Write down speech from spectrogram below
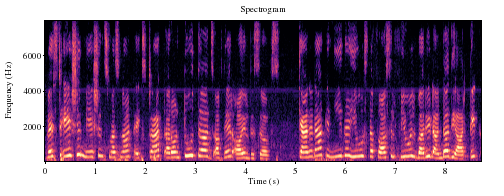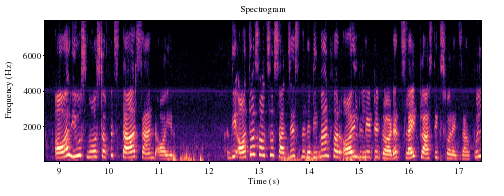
West Asian nations must not extract around two thirds of their oil reserves. Canada can neither use the fossil fuel buried under the Arctic or use most of its tar sand oil. The authors also suggest that the demand for oil related products like plastics, for example,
